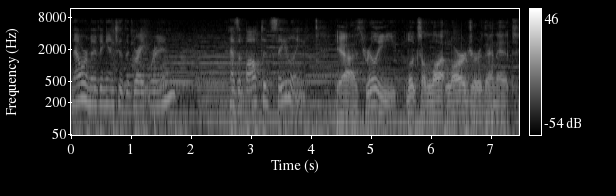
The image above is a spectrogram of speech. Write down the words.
Now we're moving into the great room. Has a vaulted ceiling. Yeah, it really looks a lot larger than it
